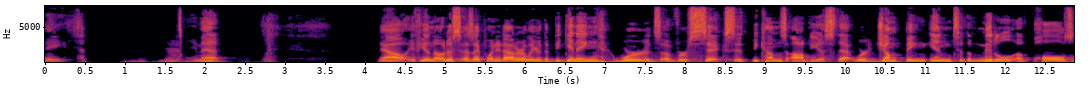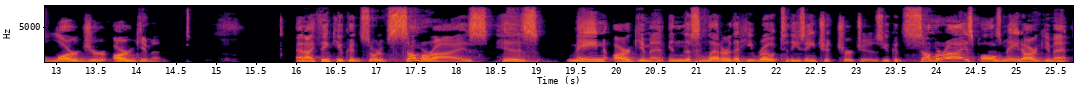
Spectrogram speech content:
faith. Amen. Now, if you'll notice, as I pointed out earlier, the beginning words of verse 6, it becomes obvious that we're jumping into the middle of Paul's larger argument. And I think you could sort of summarize his main argument in this letter that he wrote to these ancient churches. You could summarize Paul's main argument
